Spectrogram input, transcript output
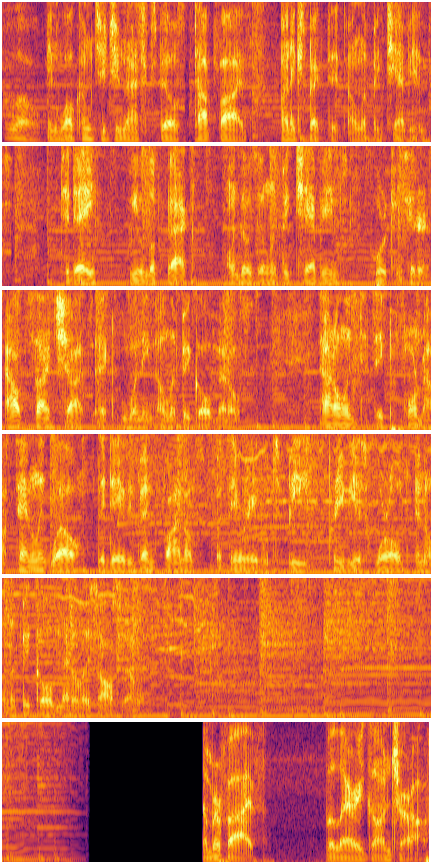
Hello, and welcome to Gymnasticsville's Top 5 Unexpected Olympic Champions. Today, we will look back on those Olympic champions who were considered outside shots at winning Olympic gold medals. Not only did they perform outstandingly well the day of event finals, but they were able to beat previous world and Olympic gold medalists also. Number 5. Valery Goncharov.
